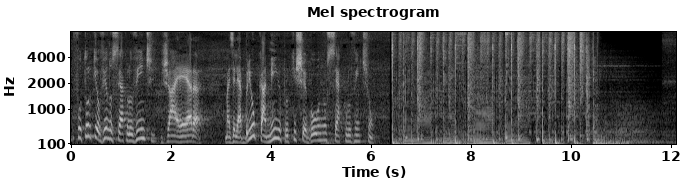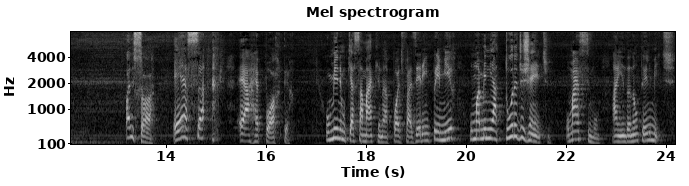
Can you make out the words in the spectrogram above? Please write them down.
O futuro que eu vi no século XX já era, mas ele abriu o caminho para o que chegou no século XXI. Olha só, essa é a repórter. O mínimo que essa máquina pode fazer é imprimir uma miniatura de gente. O máximo ainda não tem limite.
